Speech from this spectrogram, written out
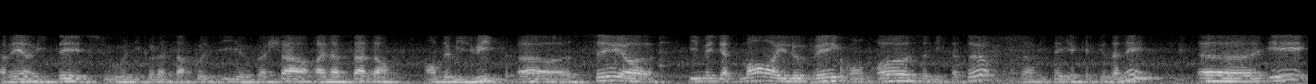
avait invité sous Nicolas Sarkozy Bachar el-Assad en, 2008, s'est immédiatement élevé contre ce dictateur, qu'on avait invité il y a quelques années, et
